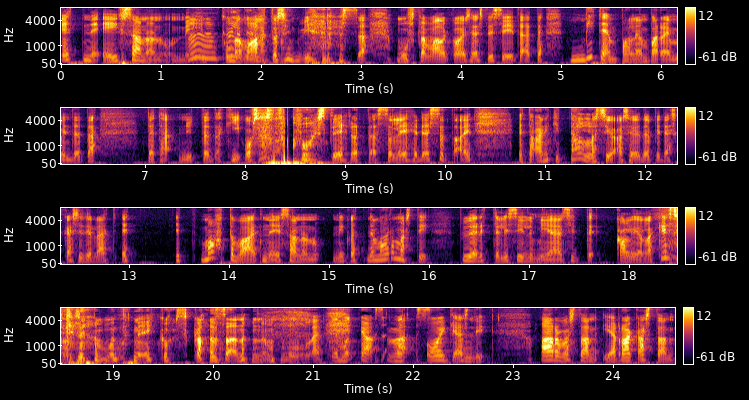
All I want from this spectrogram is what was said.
että ne ei sanonut niin, Mm, kun mä vahtosin vieressä mustavalkoisesti siitä, että miten paljon paremmin tätä, tätä nyt tätäkin osastoa voisi tehdä tässä lehdessä, tai että ainakin tällaisia asioita pitäisi käsitellä, että et, et mahtavaa, että ne ei sanonut, niin kuin, että ne varmasti pyöritteli silmiään sitten kaljalla keskenään, mutta ne ei koskaan sanonut mulle. Ja mut- Ja s- mä s- oikeasti arvostan ja rakastan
